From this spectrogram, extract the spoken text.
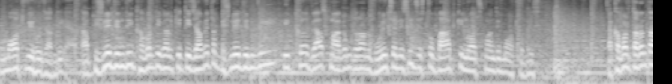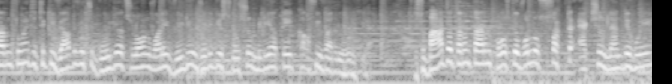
ਮੌਤ ਵੀ ਹੋ ਜਾਂਦੀ ਹੈ। ਤਾਂ ਪਿਛਲੇ ਦਿਨ ਦੀ ਖਬਰ ਦੀ ਗੱਲ ਕੀਤੀ ਜਾਵੇ ਤਾਂ ਪਿਛਲੇ ਦਿਨ ਵੀ ਇੱਕ ਵਿਆਹ ਸਮਾਗਮ ਦੌਰਾਨ ਗੋਲੀ ਚੱਲੀ ਸੀ, ਜਿਸ ਤੋਂ ਬਾਅਦ ਕਿ ਨੌਜਵਾਨ ਦੀ ਮੌਤ ਹੋ ਗਈ ਸੀ। ਤਾਂ ਖਬਰ ਤਰਨਤਾਰਨ ਤੋਂ ਹੈ, ਜਿੱਥੇ ਕਿ ਵਿਆਹ ਦੇ ਵਿੱਚ ਗੋਲੀਆਂ ਚਲਾਉਣ ਵਾਲੀ ਵੀਡੀਓ ਜਿਹੜੀ ਕਿ ਸੋਸ਼ਲ ਮੀਡੀਆ ਤੇ ਕਾਫੀ ਵਾਇਰਲ ਹੋ ਰਹੀ ਹੈ। ਜਿਸ ਤੋਂ ਬਾਅਦ ਤਰਨਤਾਰਨ ਪੁਲਿਸ ਦੇ ਵੱਲੋਂ ਸਖਤ ਐਕਸ਼ਨ ਲੈਂਦੇ ਹੋਏ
